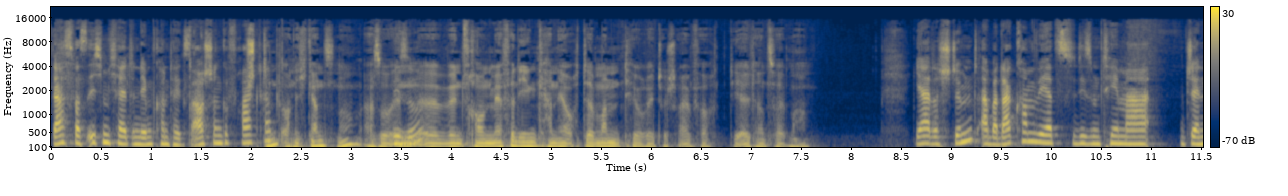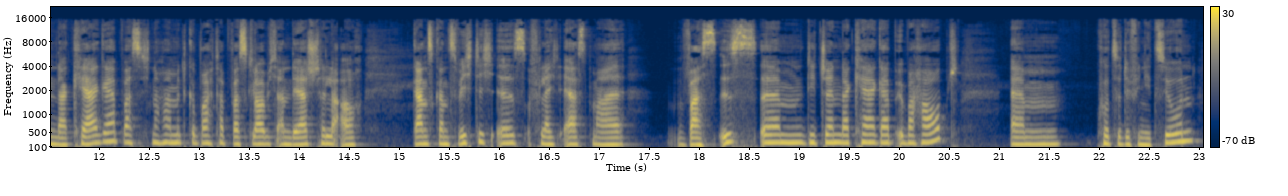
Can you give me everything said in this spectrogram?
das, was ich mich halt in dem Kontext auch schon gefragt habe. Stimmt hab. auch nicht ganz, ne? Also in, äh, wenn Frauen mehr verdienen, kann ja auch der Mann theoretisch einfach die Elternzeit machen. Ja, das stimmt, aber da kommen wir jetzt zu diesem Thema Gender Care Gap, was ich nochmal mitgebracht habe, was glaube ich an der Stelle auch ganz, ganz wichtig ist. Vielleicht erstmal, was ist ähm, die Gender Care Gap überhaupt? Ähm, kurze Definition.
